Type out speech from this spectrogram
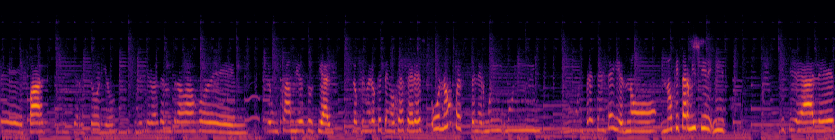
de paz en mi territorio, yo quiero hacer un trabajo de, un cambio social, lo primero que tengo que hacer es, uno, pues tener muy, muy, muy presente y es no, no quitar mis, mis, mis ideales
